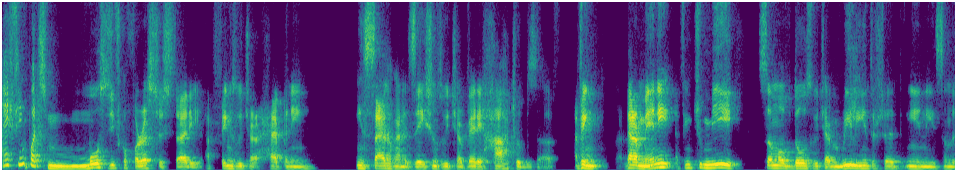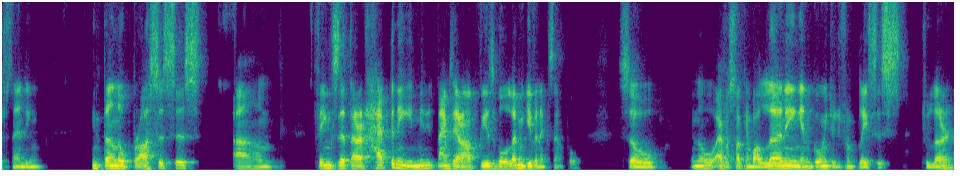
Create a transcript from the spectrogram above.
I think what's most difficult for us to study are things which are happening inside organizations which are very hard to observe. I think there are many. I think to me, some of those which I'm really interested in is understanding internal processes, um, things that are happening and many times they are not visible. Let me give an example. So, you know, I was talking about learning and going to different places to learn.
